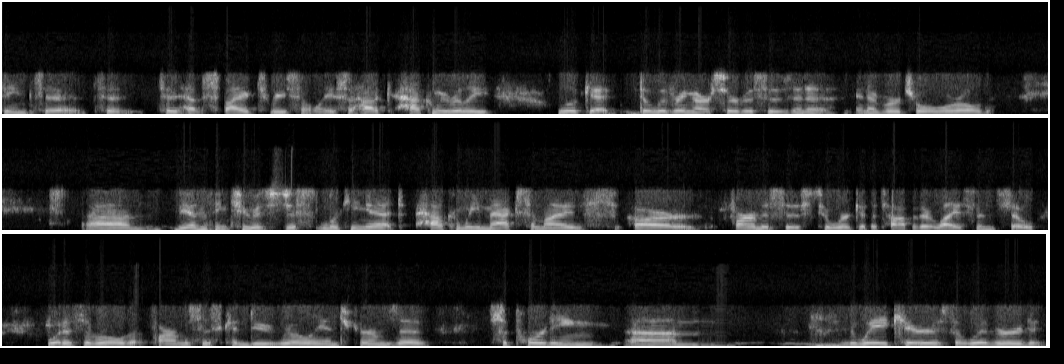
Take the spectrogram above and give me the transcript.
seem to, to, to have spiked recently. So how, how can we really look at delivering our services in a, in a virtual world? Um, the other thing too is just looking at how can we maximize our pharmacists to work at the top of their license. So what is the role that pharmacists can do really in terms of supporting um, the way care is delivered,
